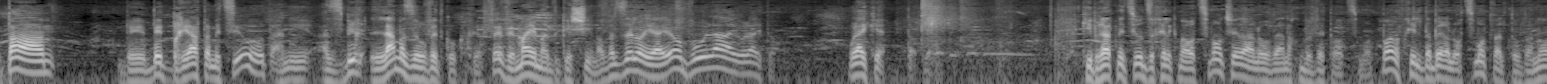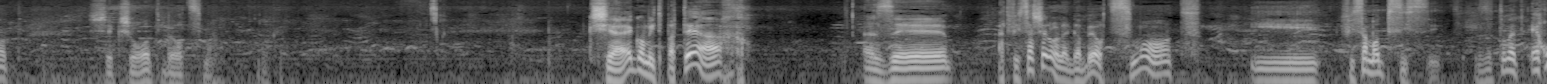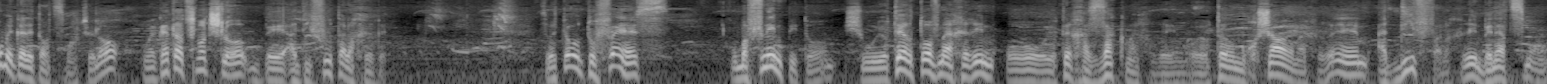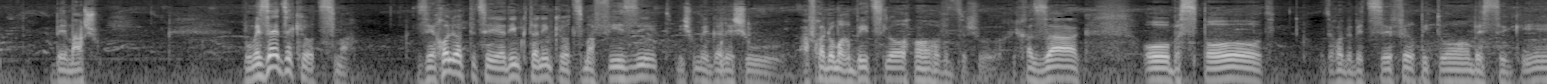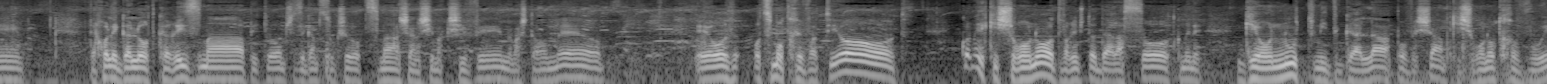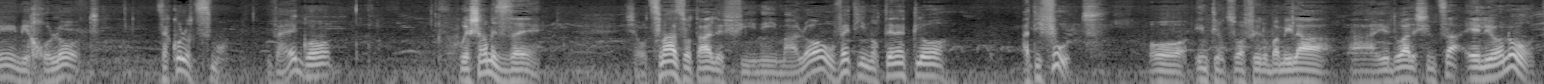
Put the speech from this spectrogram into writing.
פעם, בבית בריאת המציאות, אני אסביר למה זה עובד כל כך יפה ומה הם הדגשים, אבל זה לא יהיה היום, ואולי, אולי טוב. אולי כן, טוב. לא. כי בריאת מציאות זה חלק מהעוצמות שלנו, ואנחנו בבית העוצמות. בואו נתחיל לדבר על עוצמות ועל תובנות שקשורות בעוצמה. אוקיי. כשהאגו מתפתח, אז uh, התפיסה שלו לגבי עוצמות היא תפיסה מאוד בסיסית. זאת אומרת, איך הוא מגלה את העוצמות שלו? הוא מגלה את העוצמות שלו בעדיפות על אחרים. זאת אומרת, הוא תופס, הוא מפנים פתאום, שהוא יותר טוב מאחרים, או יותר חזק מאחרים, או יותר מוכשר מאחרים, עדיף על אחרים בעיני עצמו במשהו. והוא מזהה את זה כעוצמה. זה יכול להיות אצל ילדים קטנים כעוצמה פיזית, מישהו מגלה שהוא, אף אחד לא מרביץ לו, וזה שהוא הכי חזק, או בספורט, זה יכול להיות בבית ספר פתאום, בהישגים. אתה יכול לגלות כריזמה פתאום, שזה גם סוג של עוצמה, שאנשים מקשיבים למה שאתה אומר, אה, עוצמות חברתיות, כל מיני כישרונות, דברים שאתה יודע לעשות, כל מיני גאונות מתגלה פה ושם, כישרונות חבויים, יכולות, זה הכל עוצמות. והאגו, הוא ישר מזהה שהעוצמה הזאת, א', היא נעימה לו, וב', היא נותנת לו עדיפות, או אם תרצו אפילו במילה הידועה לשמצה, עליונות,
